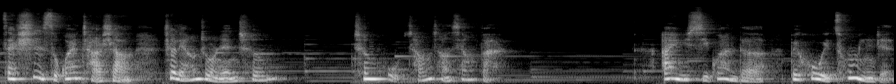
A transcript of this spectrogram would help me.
在世俗观察上，这两种人称称呼常常相反。安于习惯的被呼为聪明人，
